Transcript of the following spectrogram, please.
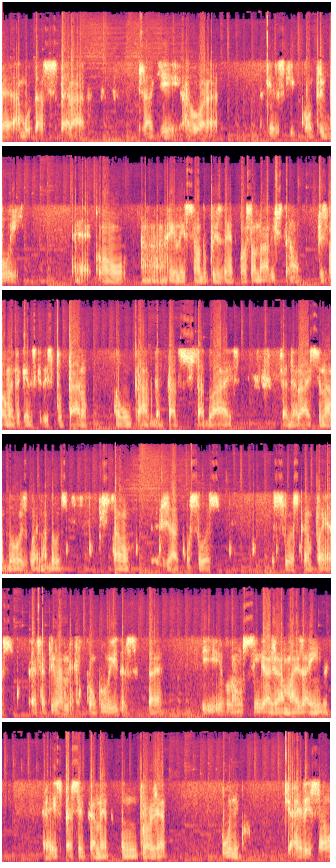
é, a mudança esperada, já que agora aqueles que contribuem é, com a reeleição do presidente Bolsonaro estão, principalmente aqueles que disputaram algum cargo, deputados estaduais, federais, senadores, governadores, estão já com suas suas campanhas efetivamente concluídas, né? E vão se engajar mais ainda, é, especificamente com um projeto único, que é a reeleição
